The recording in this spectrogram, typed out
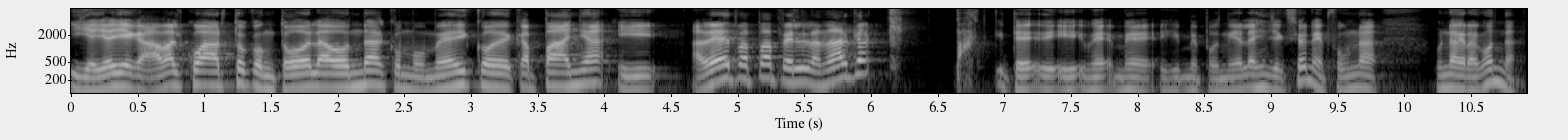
y ella llegaba al cuarto con toda la onda como médico de campaña y, a ver, papá, pele la nalga, y, y, me, y, me, ponía las inyecciones. Fue una, una gran onda.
